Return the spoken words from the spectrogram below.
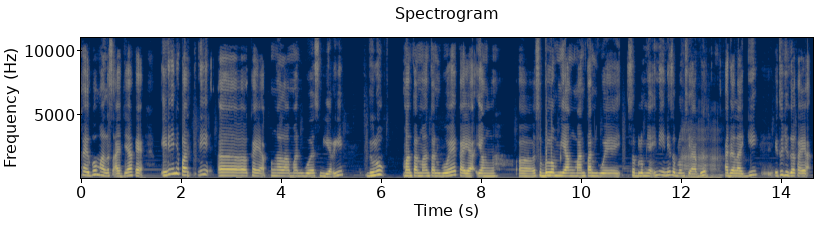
kayak gue males aja kayak ini ini ini eh, kayak pengalaman gue sendiri. Dulu mantan mantan gue kayak yang eh, sebelum yang mantan gue sebelumnya ini ini sebelum si Abu Ah, ada lagi. Itu juga kayak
